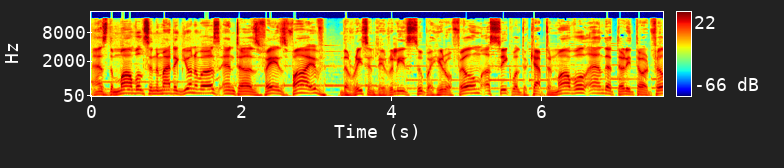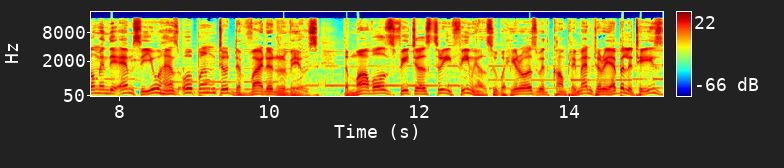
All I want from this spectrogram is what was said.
As the Marvel Cinematic Universe enters Phase 5, the recently released superhero film, a sequel to Captain Marvel, and the 33rd film in the MCU has opened to divided reviews. The Marvels features three female superheroes with complementary abilities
